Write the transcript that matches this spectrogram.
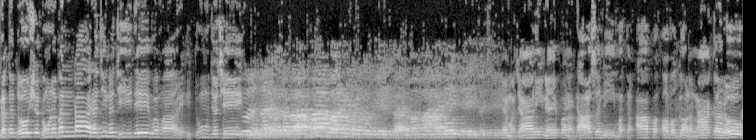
ગત દોષ ગુણ ભંડાર જીન જી દેવ મારે તું જ છે એમ જાણીને પણ દાસની મત આપ અવગણ ના કરો.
